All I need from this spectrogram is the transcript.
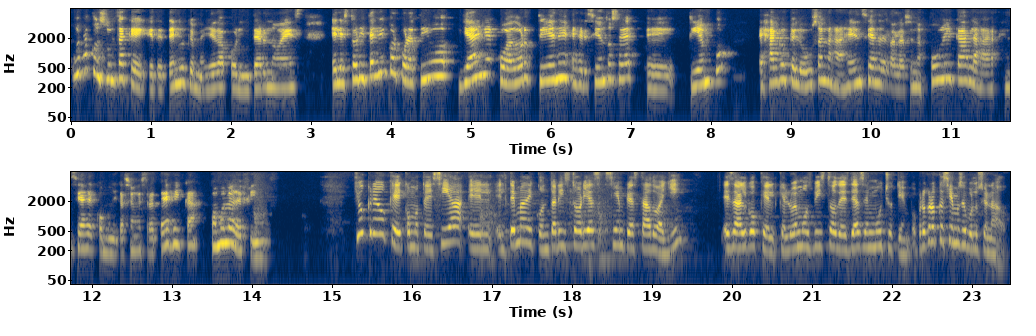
Una consulta que, te tengo y que me llega por interno es, ¿el storytelling corporativo ya en Ecuador tiene ejerciéndose eh, tiempo? ¿Es algo que lo usan las agencias de relaciones públicas, las agencias de comunicación estratégica? ¿Cómo lo defines? Yo creo que, como te decía, el, tema de contar historias siempre ha estado allí. Es algo que, que, lo hemos visto desde hace mucho tiempo, pero creo que sí hemos evolucionado,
